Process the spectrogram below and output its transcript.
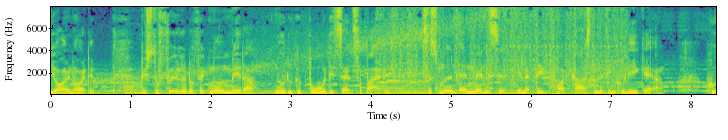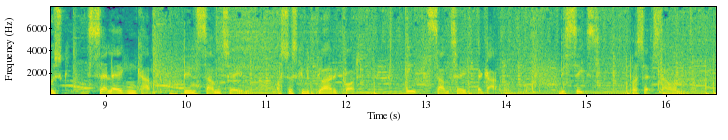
i Øjenhøjde. Hvis du føler, du fik noget med dig, noget du kan bruge i dit salgsarbejde, så smid en anmeldelse eller del podcasten med dine kollegaer. Husk, salg er ikke en kamp, det er en samtale, og så skal vi gøre det godt. En samtale ad gangen. Vi ses på salgstavlen.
